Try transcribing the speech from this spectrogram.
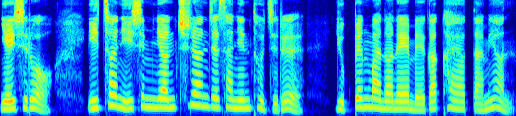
예시로 2020년 출연 재산인 토지를 600만 원에 매각하였다면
